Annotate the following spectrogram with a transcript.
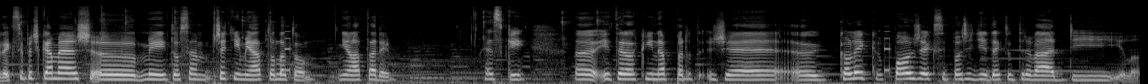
tak si počkáme, až uh, mi to jsem předtím já tohleto měla tady. Hezky. Eh, je teda takový naprt, že eh, kolik položek si pořídit, jak to trvá díl.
